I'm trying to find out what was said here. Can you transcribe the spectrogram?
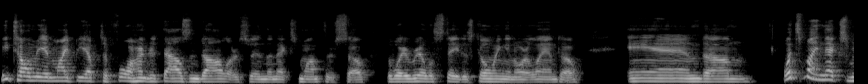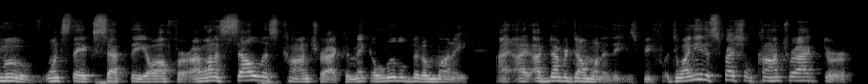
he told me it might be up to four hundred thousand dollars in the next month or so, the way real estate is going in Orlando. And um, what's my next move once they accept the offer? I want to sell this contract and make a little bit of money. I, I, I've never done one of these before. Do I need a special contract or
